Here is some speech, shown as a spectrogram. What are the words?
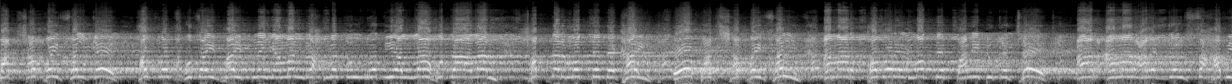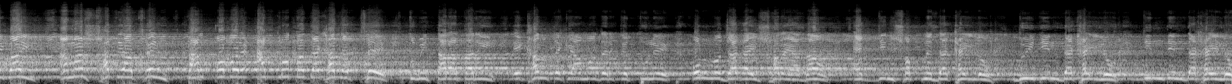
বাদশাহ ফয়সালকে হযরত ইবনে ইয়ামান রাদিয়াল্লাহু তাআলা স্বপ্নের মধ্যে দেখাই, ও বাদশাহ ফয়সাল, আমার কবরের মধ্যে পানি ঢুকেছে, আর আমার আরেকজন সাহাবী ভাই আমার সাথে আছেন তার কবরে আর্দ্রতা দেখা যাচ্ছে তুমি তাড়াতাড়ি এখান থেকে আমাদেরকে তুলে অন্য জায়গায় সরাইয়া দাও। একদিন স্বপ্নে দেখাইলো, দুই দিন দেখাইলো, তিন দিন দেখাইলো,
